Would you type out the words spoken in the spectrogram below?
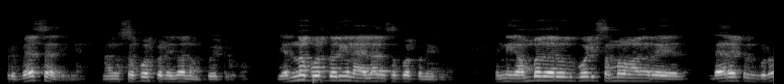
இப்படி பேசாதீங்க. நாங்கள் சப்போர்ட் பண்ணி தான் நாங்கள் போயிட்டு இருக்கோம். என்னை பொறுத்த வரைக்கும் நான் எல்லாரும் சப்போர்ட் பண்ணியிருக்கேன். இன்னைக்கு ஐம்பது அறுபது கோடி சம்பளம் வாங்குற டைரக்டரும் கூட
